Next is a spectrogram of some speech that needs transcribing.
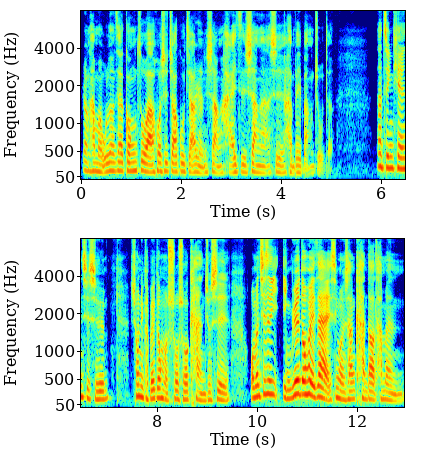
让他们无论在工作啊，或是照顾家人上、孩子上啊，是很被帮助的。那今天其实修女可不可以跟我们说说看？就是我们其实隐约都会在新闻上看到他们，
